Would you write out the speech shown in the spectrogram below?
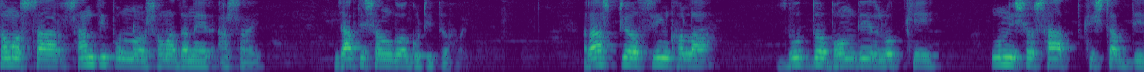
সমস্যার শান্তিপূর্ণ সমাধানের আশায় জাতিসংঘ গঠিত হয়। রাষ্ট্রীয় শৃঙ্খলা যুদ্ধবন্দির লক্ষ্যে উনিশশো সাত খ্রিস্টাব্দে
